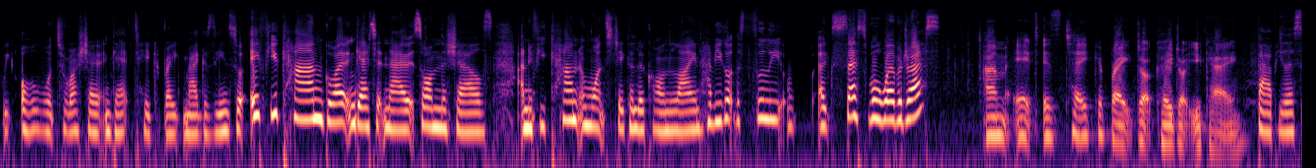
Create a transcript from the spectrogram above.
we all want to rush out and get Take a Break magazine. So if you can, go out and get it now. It's on the shelves. And if you can't and want to take a look online, have you got the fully accessible web address? Um, it is takeabreak.co.uk. Fabulous.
